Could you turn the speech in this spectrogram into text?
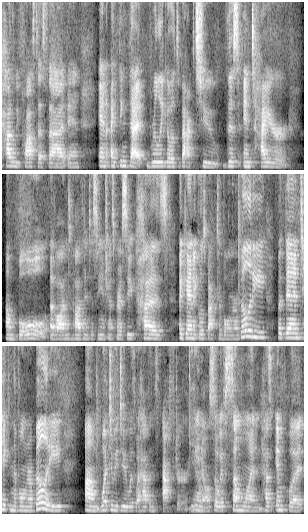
how do we process that? And and i think that really goes back to this entire um, bowl of on- authenticity and transparency because again it goes back to vulnerability but then taking the vulnerability um, what do we do with what happens after you know? So if someone has input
